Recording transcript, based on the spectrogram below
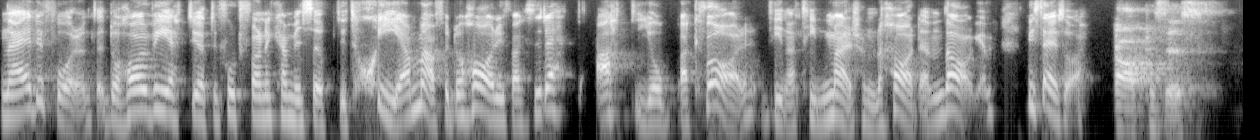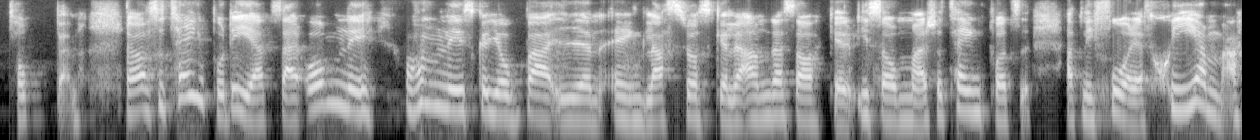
Nej, det får du inte. Då har, vet du att du fortfarande kan visa upp ditt schema. För då har du faktiskt rätt att jobba kvar dina timmar som du har den dagen. Visst är det så? Ja, precis toppen. Ja, så tänk på det att så här, om, ni, om ni ska jobba i en, en glasskiosk eller andra saker i sommar så tänk på att, att ni får ett schema.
